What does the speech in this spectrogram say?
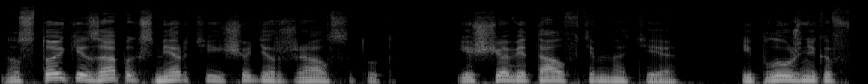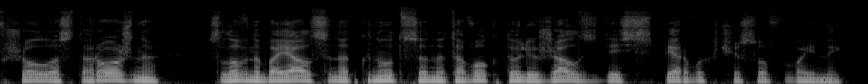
но стойкий запах смерти еще держался тут, еще витал в темноте, и Плужников шел осторожно, словно боялся наткнуться на того, кто лежал здесь с первых часов войны.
